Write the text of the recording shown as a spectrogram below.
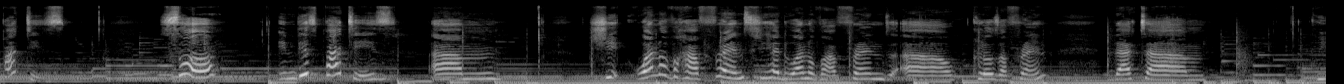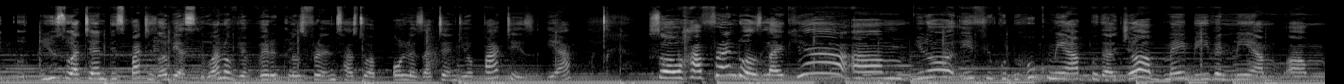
parties. So, in these parties, um, she one of her friends, she had one of her friends, uh, closer friend, that um, used to attend these parties. Obviously, one of your very close friends has to always attend your parties. Yeah. So her friend was like, "Yeah, um, you know, if you could hook me up with a job, maybe even me, I'm, um,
